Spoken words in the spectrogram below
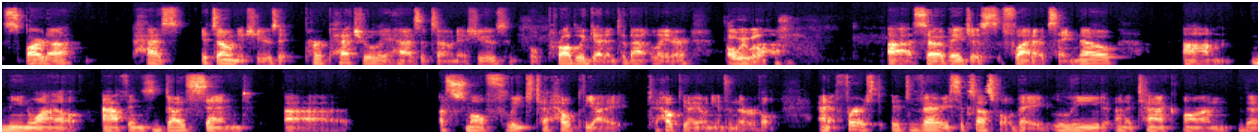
Sparta has its own issues. It perpetually has its own issues. We'll probably get into that later. Oh, we will. Uh, uh, so they just flat out say no. Um, meanwhile, Athens does send uh, a small fleet to help the to help the Ionians in their revolt. And at first, it's very successful. They lead an attack on the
